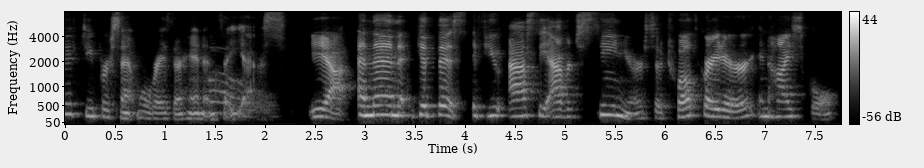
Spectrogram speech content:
50% will raise their hand and say yes. Yeah. And then get this if you ask the average senior, so 12th grader in high school,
